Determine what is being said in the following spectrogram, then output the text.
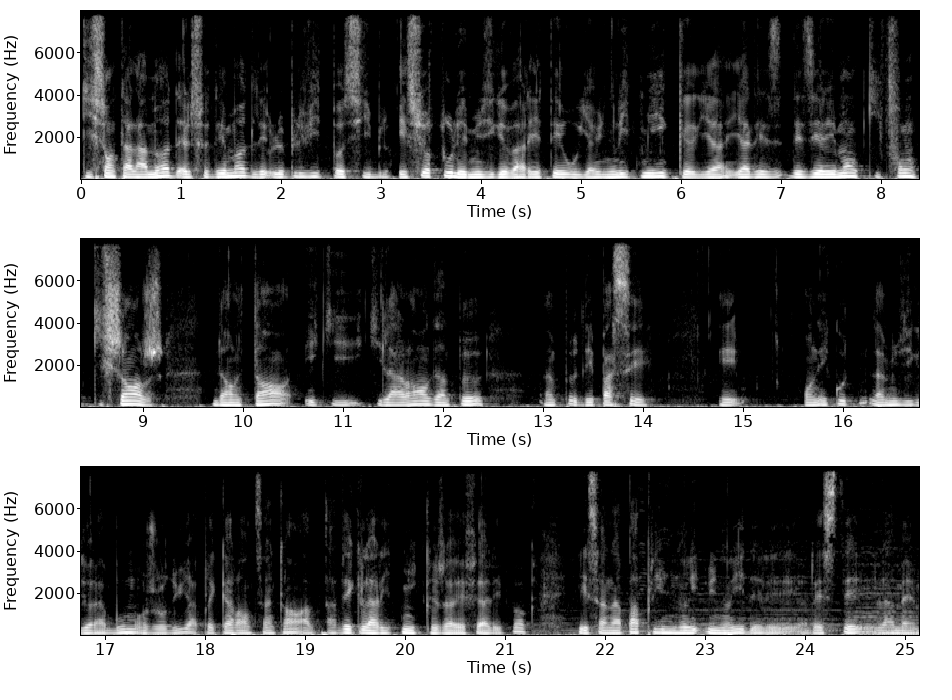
qui sont à la mode, elles se démodent le, plus vite possible. Et surtout les musiques de variété où il y a une rythmique, il y a, il y a des, des, éléments qui font, qui changent dans le temps et qui, qui la rendent un peu un peu dépassé. Et on écoute la musique de la boom aujourd'hui, après 45 ans, avec la rythmique que j'avais fait à l'époque, et ça n'a pas pris une, une ride, elle est restée la même.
